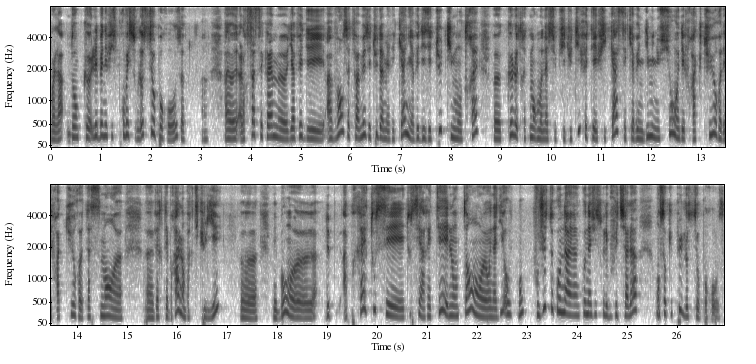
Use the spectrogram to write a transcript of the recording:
Voilà. Donc les bénéfices prouvés sur l'ostéoporose. Hein. alors ça, c'est quand même. Il y avait des avant cette fameuse étude américaine, il y avait des études qui montraient que le traitement hormonal substitutif était efficace et qu'il y avait une diminution des fractures, des fractures tassement vertébrales en particulier. Euh, mais bon, euh, après tout s'est tout s'est arrêté et longtemps euh, on a dit oh bon, faut juste qu'on qu'on agisse sur les bouffées de chaleur, on s'occupe plus de l'ostéoporose.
